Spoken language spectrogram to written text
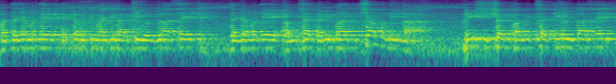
मग त्याच्यामध्ये मुख्यमंत्री माझी लाडकी योजना असेल त्याच्यामध्ये आमच्या गरिबांच्या मुलींना फ्री शिक्षण कॉलेजसाठी योजना असेल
